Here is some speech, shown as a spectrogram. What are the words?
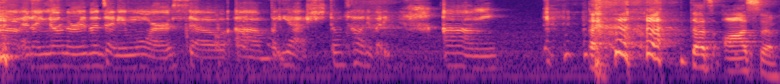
Um, and I know there isn't any more. So, um, but yeah, shh, don't tell anybody. Um, That's awesome.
